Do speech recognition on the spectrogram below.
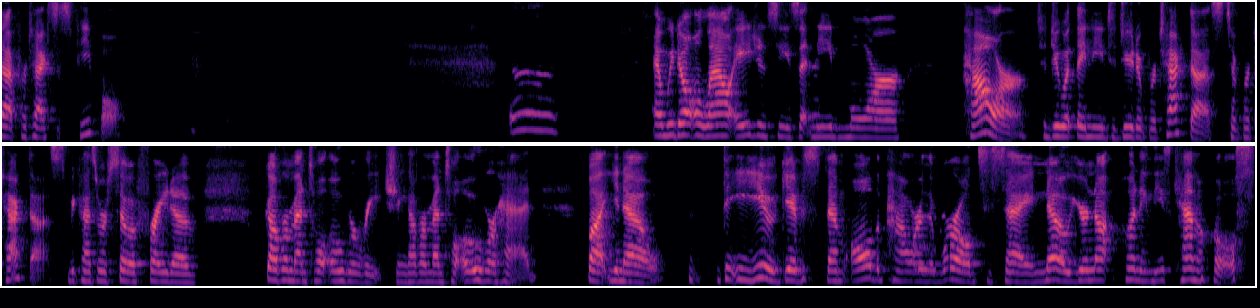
that protects its people. Uh. And we don't allow agencies that need more power to do what they need to do to protect us, to protect us, because we're so afraid of governmental overreach and governmental overhead. But, you know, the EU gives them all the power in the world to say, no, you're not putting these chemicals.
